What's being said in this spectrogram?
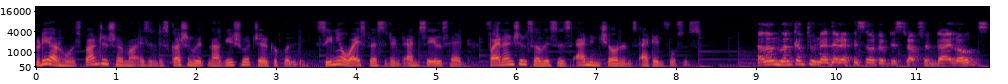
Today, our host Pranjal Sharma is in discussion with Nageshwar Cherukupalli, Senior Vice President and Sales Head, Financial Services and Insurance at Infosys. Hello and welcome to another episode of Disruption Dialogues.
